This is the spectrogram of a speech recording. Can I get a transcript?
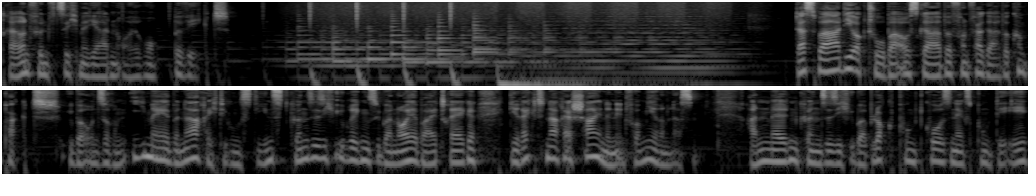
53 Milliarden Euro bewegt. Das war die Oktoberausgabe von Vergabe Kompakt. Über unseren E-Mail-Benachrichtigungsdienst können Sie sich übrigens über neue Beiträge direkt nach Erscheinen informieren lassen. Anmelden können Sie sich über blog.cosinex.de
